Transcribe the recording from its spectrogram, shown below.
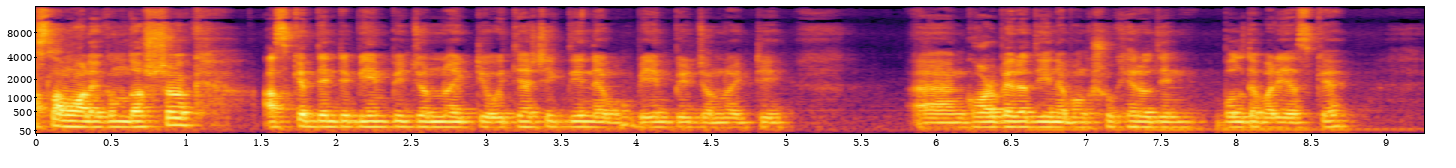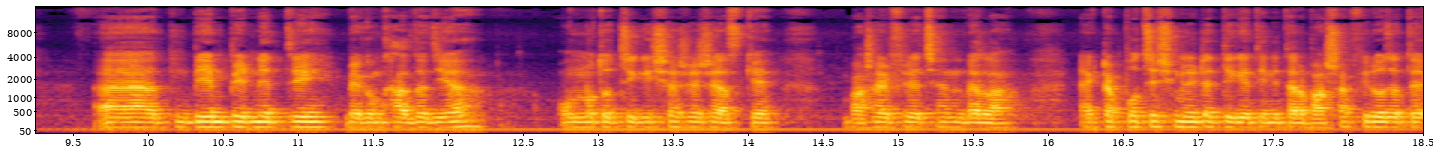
আসসালামু আলাইকুম দর্শক। আজকের দিনটি বিএনপির জন্য একটি ঐতিহাসিক দিন এবং বিএনপির জন্য একটি গর্বেরও দিন এবং সুখেরও দিন বলতে পারি আজকে। বিএনপির নেত্রী বেগম খালেদা জিয়া উন্নত চিকিৎসা শেষে আজকে বাসায় ফিরেছেন বেলা একটা পঁচিশ মিনিটের দিকে তিনি তার বাসা ফিরোজাতে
